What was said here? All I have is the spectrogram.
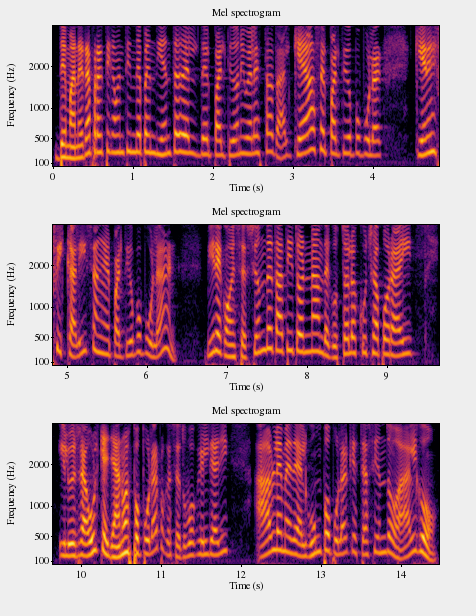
de manera prácticamente independiente del, del partido a nivel estatal. ¿Qué hace el Partido Popular? ¿Quiénes fiscalizan el Partido Popular? Mire, con excepción de Tatito Hernández, que usted lo escucha por ahí, y Luis Raúl, que ya no es popular porque se tuvo que ir de allí, hábleme de algún popular que esté haciendo algo.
